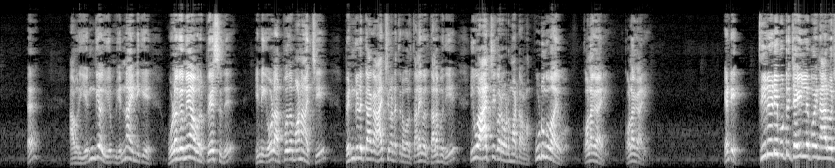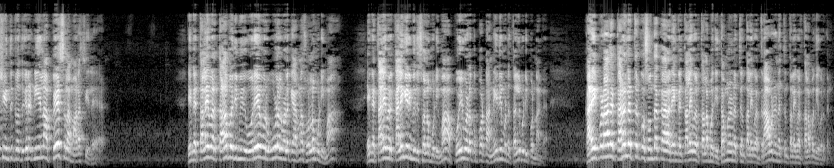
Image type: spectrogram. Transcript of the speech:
அவர் எங்க எம்- என்ன இன்னைக்கு உலகமே அவர் பேசுது? இன்னைக்கு எவ்வளோ அற்புதமான ஆட்சி? பெண்களுக்காக ஆட்சி நடத்துகிற ஒரு தலைவர் தளபதி. இவ ஆட்சிக்கு வர விட மாட்டாங்களாம் புடுங்குவா இவோ கொலகாரி கொலகாரி. ஏண்டி? திருடி புட்டு ஜெயிலில் போய் நாலு வருஷம் இருந்துட்டு வந்துக்கிற நீ எல்லாம் பேசலாம் அரசியல. எங்க தலைவர் தளபதி மீது ஒரே ஒரு ஊழல் வழக்கு யாருன்னா சொல்ல முடியுமா? எங்க தலைவர் கலைஞர் மீது சொல்ல முடியுமா? பொய் வழக்கு போட்டான் நீதிமன்றம் தள்ளுபடி பண்ணாங்க. கரைப்படாத கரங்கத்திற்கு சொந்தக்காரர் எங்கள் தலைவர் தளபதி தமிழினத்தின் தலைவர் திராவிடத்தின் தலைவர் தளபதி அவர்கள்.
